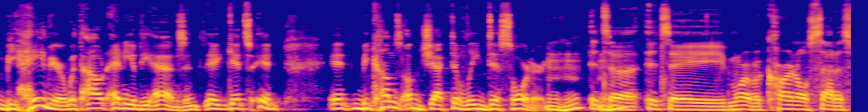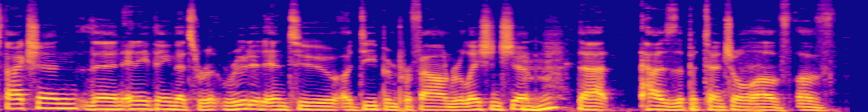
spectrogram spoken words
behavior without any of the ends. It, it gets it it becomes objectively disordered. It's a it's a more of a carnal satisfaction than anything that's r- rooted into a deep and profound relationship that has the potential of of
